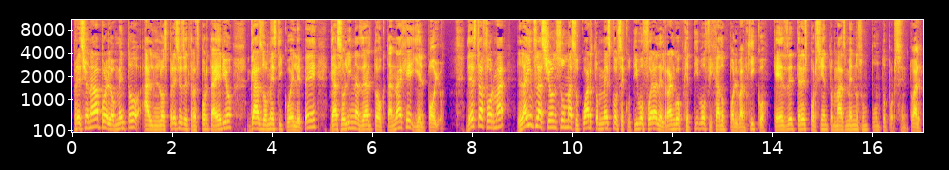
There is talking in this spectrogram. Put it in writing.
presionada por el aumento en los precios del transporte aéreo, gas doméstico LP, gasolinas de alto octanaje y el pollo. De esta forma, la inflación suma su cuarto mes consecutivo fuera del rango objetivo fijado por el Banjico, que es de 3% más menos un punto porcentual.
